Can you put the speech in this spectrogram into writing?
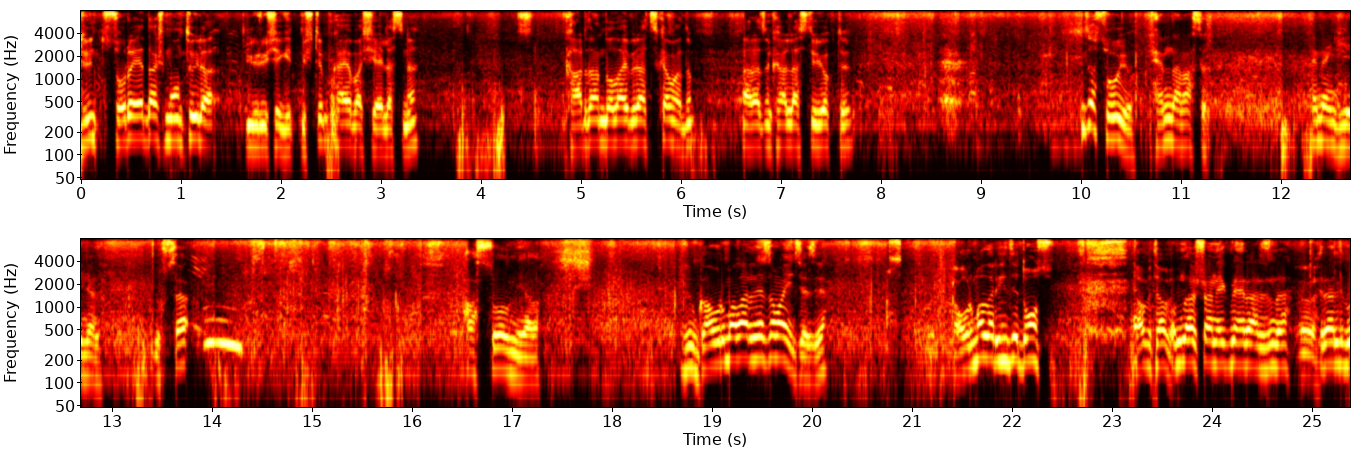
Dün Soraya Daş montuyla yürüyüşe gitmiştim. Kayabaşı yaylasına. Kardan dolayı biraz çıkamadım. Aracın kar lastiği yoktu. Güzel soğuyor. Hem de nasıl. Hemen giyinelim. Yoksa hasta olmayalım. Bizim kavurmaları ne zaman yiyeceğiz ya? Kavurmalar iyice donsun. tabii tabii. Bunlar şu an ekmeğin arasında. Evet. Herhalde bir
